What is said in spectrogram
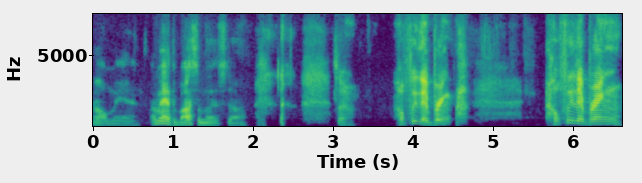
Oh man, I may have to buy some of that stuff. So hopefully they bring hopefully they bring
